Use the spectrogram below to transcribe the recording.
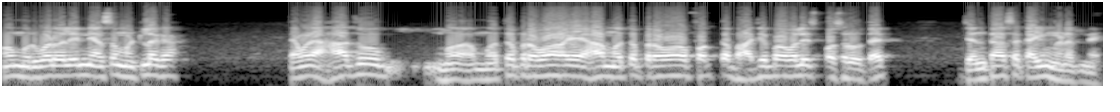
मग मुरबाडवाल्यांनी असं म्हटलं का? त्यामुळे हा जो म- मतप्रवाह आहे हा मतप्रवाह फक्त भाजपावालेच पसरवत आहेत. जनता असं काही म्हणत नाही.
